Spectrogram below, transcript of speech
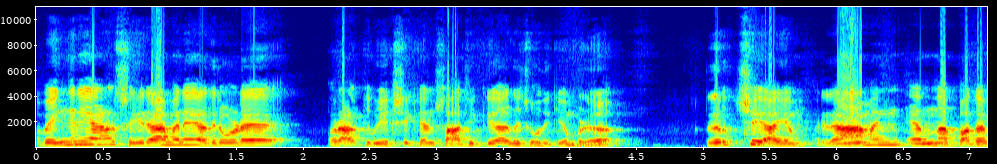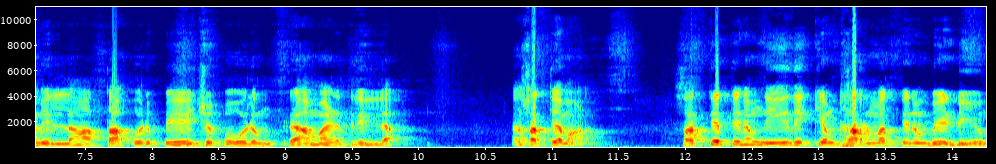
അപ്പോൾ എങ്ങനെയാണ് ശ്രീരാമനെ അതിലൂടെ ഒരാൾക്ക് വീക്ഷിക്കാൻ സാധിക്കുക എന്ന് ചോദിക്കുമ്പോൾ തീർച്ചയായും രാമൻ എന്ന പദമില്ലാത്ത ഒരു പേജ് പോലും രാമായണത്തിലില്ല. സത്യമാണ്. സത്യത്തിനും നീതിക്കും ധർമ്മത്തിനും വേണ്ടിയും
